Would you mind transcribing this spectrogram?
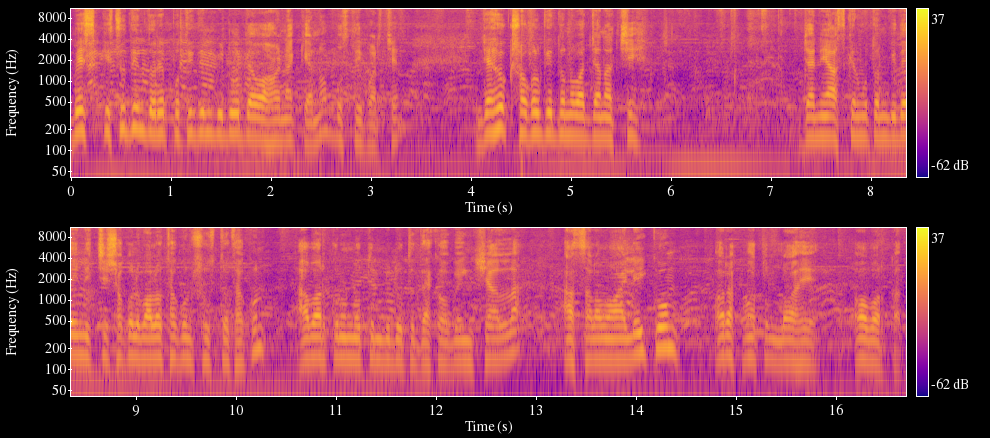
বেশ কিছুদিন ধরে প্রতিদিন ভিডিও দেওয়া হয় না কেন? বুঝতেই পারছেন। যাই হোক সকলকে ধন্যবাদ জানাচ্ছি। জানি আজকের মতন বিদায় নিচ্ছি। সকলে ভালো থাকুন, সুস্থ থাকুন। আবার কোনো নতুন ভিডিওতে দেখা হবে ইনশাআল্লাহ। আসসালামু আলাইকুম আ রহমতুল্লাহ অবরকাত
